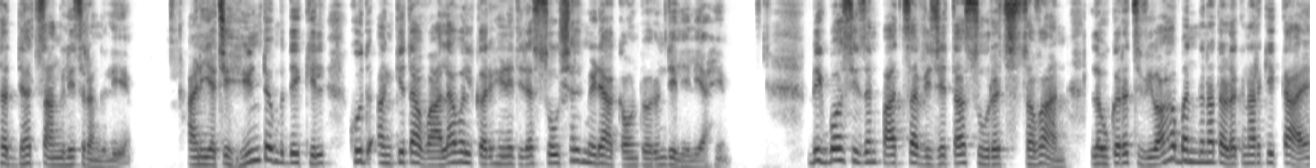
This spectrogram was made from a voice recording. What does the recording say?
सध्या चांगलीच रंगली आहे आणि याची हिंट देखील खुद अंकिता वालावलकर हिने तिच्या सोशल मीडिया अकाउंटवरून दिलेली आहे. बिग बॉस सीझन पाचचा विजेता सूरज चव्हाण लवकरच विवाह बंधनात अडकणार की काय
